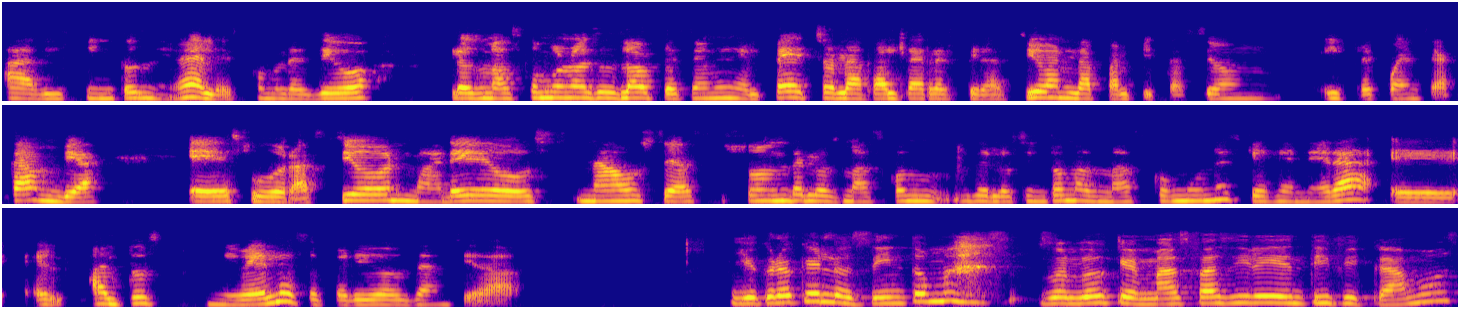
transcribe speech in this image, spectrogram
a distintos niveles. Como les digo, los más comunes es la opresión en el pecho, la falta de respiración, la palpitación y frecuencia cambia, eh, sudoración, mareos, náuseas, son de los, más de los síntomas más comunes que genera eh, altos niveles o periodos de ansiedad. Yo creo que los síntomas son los que más fácil identificamos,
